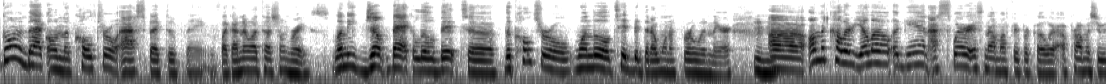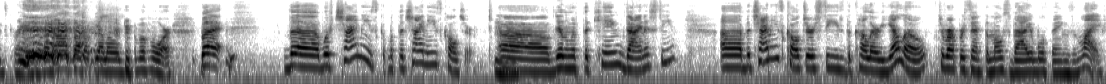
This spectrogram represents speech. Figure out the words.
going back on the cultural aspect of things, like I know I touched on race. Let me jump back a little bit to the cultural one little tidbit that I want to throw in there. hmm Uh, on the color yellow, again, I swear it's not my favorite color. I promise you it's green. I know I brought up yellow before, but the with Chinese with the Chinese culture, uh, dealing with the Qing dynasty, uh, the Chinese culture sees the color yellow to represent the most valuable things in life,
